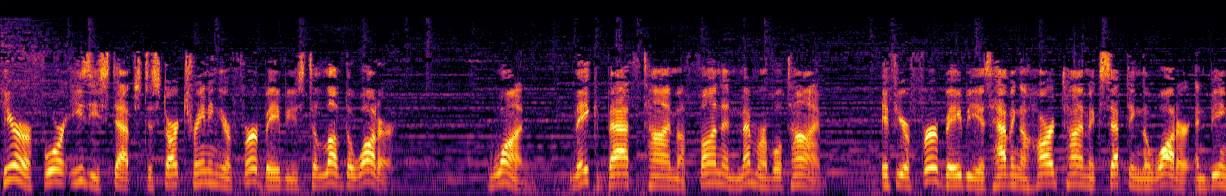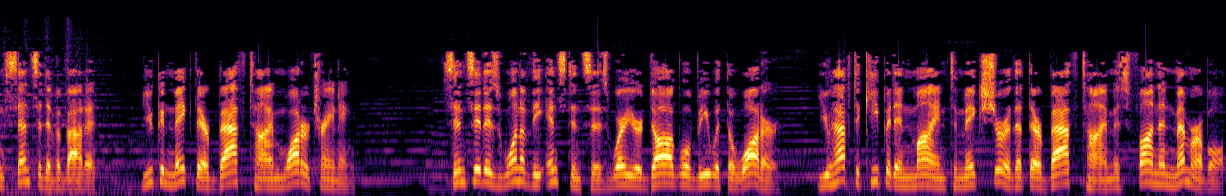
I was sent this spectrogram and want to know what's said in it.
Here are 4 easy steps to start training your fur babies to love the water. 1. Make bath time a fun and memorable time. If your fur baby is having a hard time accepting the water and being sensitive about it, you can make their bath time water training. Since it is one of the instances where your dog will be with the water, you have to keep it in mind to make sure that their bath time is fun and memorable.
